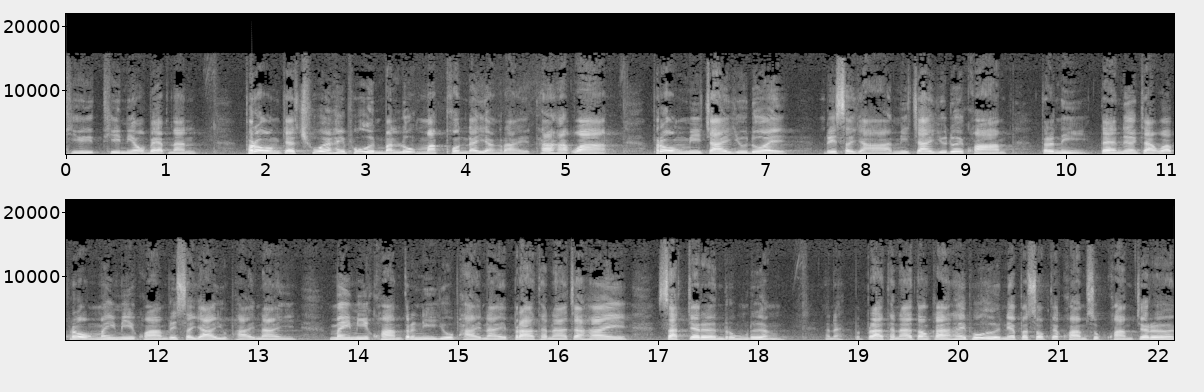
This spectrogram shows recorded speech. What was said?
ทีทีเหนียวแบบนั้น พระองค์จะช่วยให้ผู้อื่นบรรลุมรรคผลได้อย่างไร ถ้าหากว่าพระองค์มีใจอยู่ด้วยริษยา มีใจอยู่ด้วยความตรณีแต่เนื่องจากว่าพระองค์ไม่มีความริษยาอยู่ภายใน ไม่มีความตรณีอยู่ภายใน ปรารถนาจะให้สัตว์เจริญรุ่งเรือง นะปรารถนาต้องการให้ผู้อื่นเนี่ยประสบแต่ความสุขความเจริญ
